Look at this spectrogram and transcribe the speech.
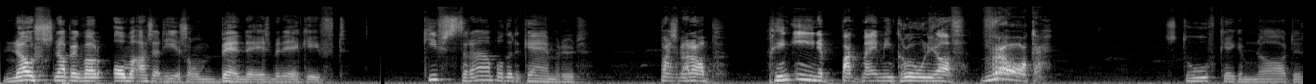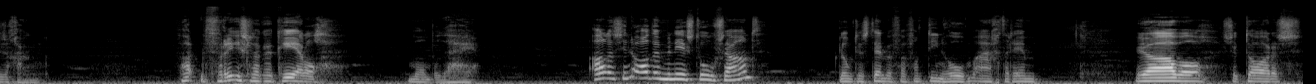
Nou snap ik waarom als het hier zo'n bende is, meneer Kieft. Kief strapelde de kamer uit. Pas maar op. Geen ene pakt mij mijn kolonie af. Wroken! Stoef keek hem na door de gang. Wat een vreselijke kerel, mompelde hij. Alles in orde, meneer Stoefzaand? klonk de stem van Van Tienhoven achter hem. Jawel, sectaris.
